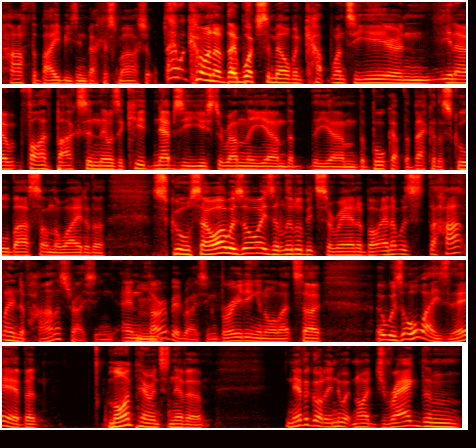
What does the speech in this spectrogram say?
half the babies in Bacchus Marsh. They were kind of they watched the Melbourne Cup once a year, and you know five bucks. And there was a kid Nabsy used to run the um, the the um, the book up the back of the school bus on the way to the school. So I was always a little bit surrounded by, and it was the heartland of harness racing and thoroughbred racing, breeding, and all that. So it was always there, but my parents never never got into it, and I dragged them.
